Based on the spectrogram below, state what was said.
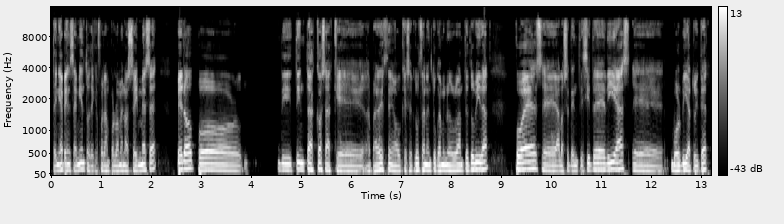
tenía pensamientos de que fueran por lo menos seis meses, pero por distintas cosas que aparecen o que se cruzan en tu camino durante tu vida, pues eh, a los 77 días eh, volví a Twitter.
